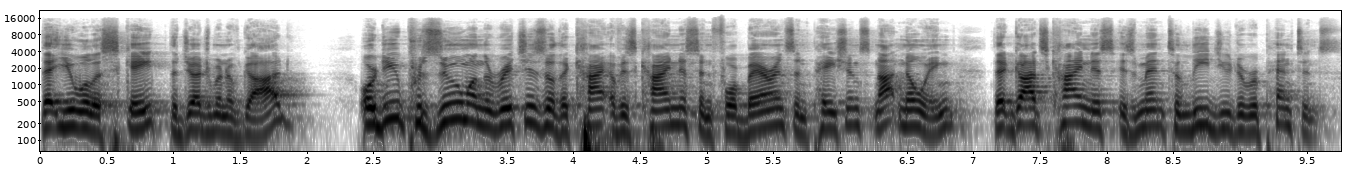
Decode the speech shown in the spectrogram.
That you will escape the judgment of God? Or do you presume on the riches of, the ki- of his kindness and forbearance and patience, not knowing that God's kindness is meant to lead you to repentance?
